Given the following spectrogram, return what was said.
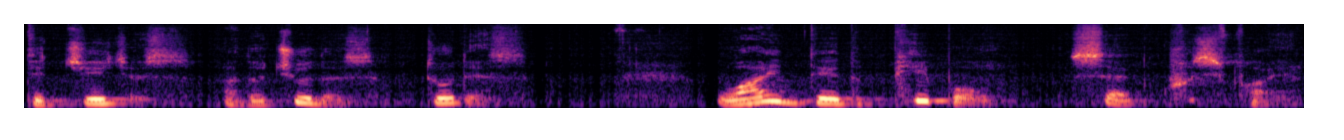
did Jesus, or the Judas, do this? Why did people say crucify him?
